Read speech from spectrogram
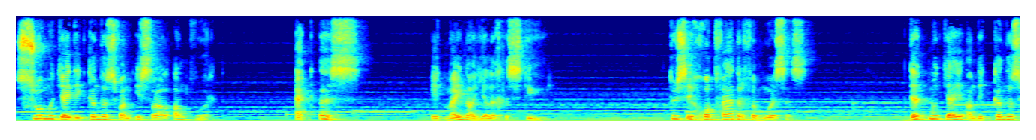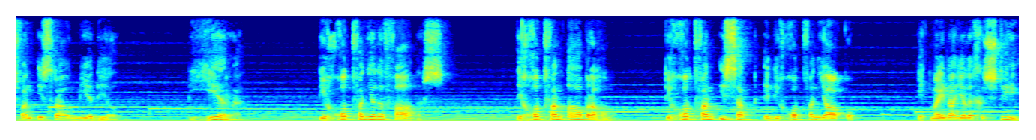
"So moet jy die kinders van Israel antwoord, "Ek is het my na julle gestuur. Toe sê God verder vir Moses: Dit moet jy aan die kinders van Israel meedeel. Die Here, die God van julle vaders, die God van Abraham, die God van Isak en die God van Jakob, het my na julle gestuur.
